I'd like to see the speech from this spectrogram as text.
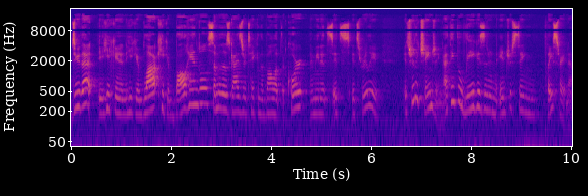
do that. He can he can block, he can ball handle. Some of those guys are taking the ball up the court. I mean, it's it's it's really it's really changing. I think the league is in an interesting place right now.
